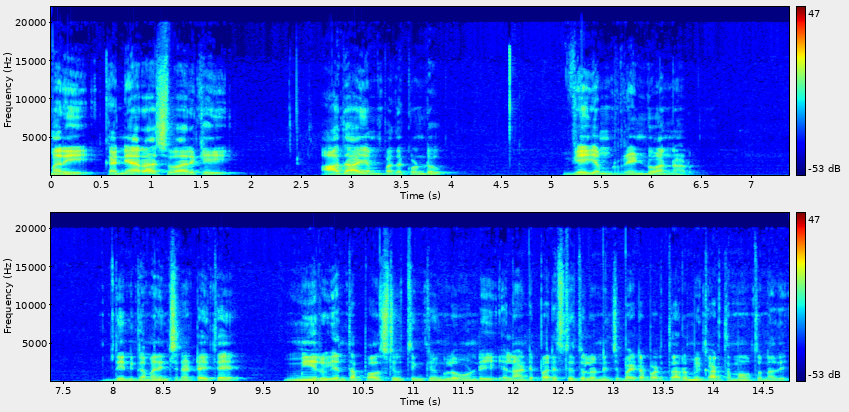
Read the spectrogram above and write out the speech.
మరి కన్యా రాశి వారికి ఆదాయం పదకొండు వ్యయం రెండు అన్నాడు. దీన్ని గమనించినట్టయితే మీరు ఎంత పాజిటివ్ థింకింగ్లో ఉండి ఎలాంటి పరిస్థితుల నుంచి బయటపడతారో మీకు అర్థమవుతున్నది.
